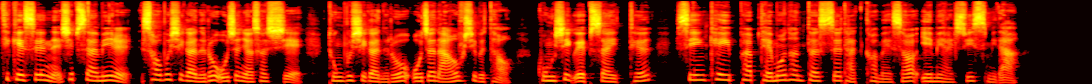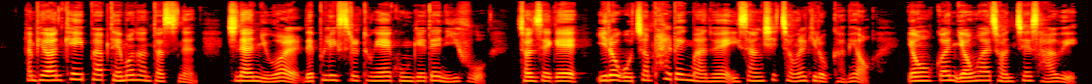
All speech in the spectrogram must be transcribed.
티켓은 13일 서부 시간으로 오전 6시, 동부 시간으로 오전 9시부터 공식 웹사이트 singkpopdemonhunters.com에서 예매할 수 있습니다. 한편 K-팝 데몬 헌터스는 지난 6월 넷플릭스를 통해 공개된 이후 전 세계 1억 5,800만 회 이상 시청을 기록하며 영어권 영화 전체 4위,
